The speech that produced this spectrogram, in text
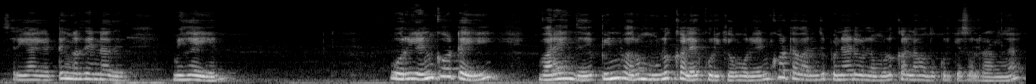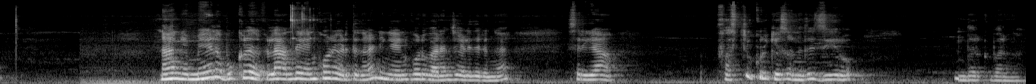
சரியா? எட்டுங்கிறது என்னது? மிகை எண். ஒரு எண்கோட்டை வரைந்து பின்வரும் முழுக்களை குறிக்கும். ஒரு எண்கோட்டை வரைஞ்சு பின்னாடி உள்ள முழுக்கள்லாம் வந்து குறிக்க சொல்கிறாங்க நாங்கள் மேலே புக்கில் இருக்கல அந்த எண்கோடை எடுத்துக்கிறேன் நீங்கள் என்கோடு வரைஞ்சி எழுதிடுங்க. சரியா? ஃபஸ்ட்டு குறிக்க சொன்னது ஜீரோ இந்த இருக்கு பாருங்கள்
